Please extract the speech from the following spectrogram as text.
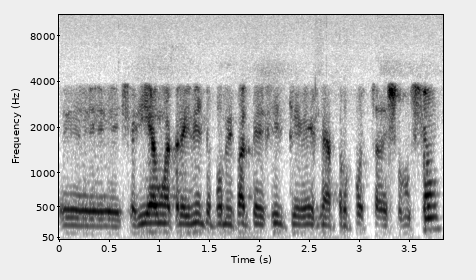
Eh, sería un atrevimiento por mi parte decir que es la propuesta de solución.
